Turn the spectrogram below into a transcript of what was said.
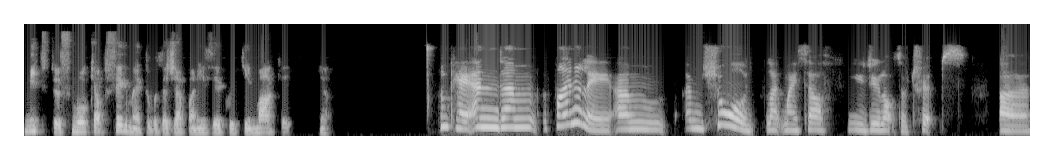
mid to small cap segment of the Japanese equity market. Yeah. Okay, and um, finally, um, I'm sure, like myself, you do lots of trips uh,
